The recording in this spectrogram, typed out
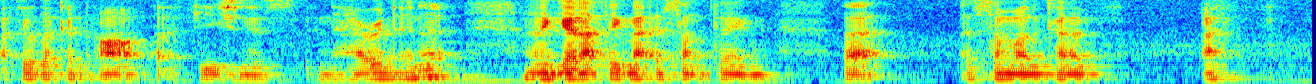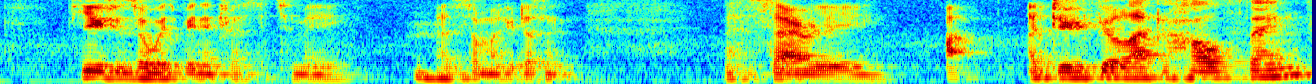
I feel like an art that fusion is inherent in it and again I think that is something that as someone kind of I've, fusion's always been interested to me Mhm. as someone who doesn't necessarily I, I do feel like a whole thing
